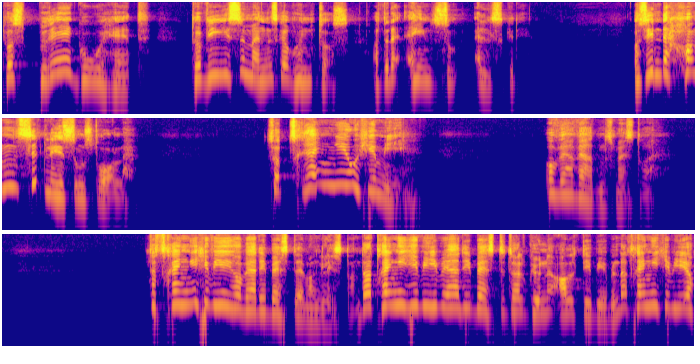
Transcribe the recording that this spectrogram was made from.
til å spre godhet, til å vise mennesker rundt oss at det er en som elsker dem. Og siden det er hans sitt lys som stråler, så trenger jo ikke vi å være verdensmestere. Da trenger ikke vi å være de beste evangelistene. Da trenger ikke vi å være de beste til å kunne alt i Bibelen. Da trenger ikke vi å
